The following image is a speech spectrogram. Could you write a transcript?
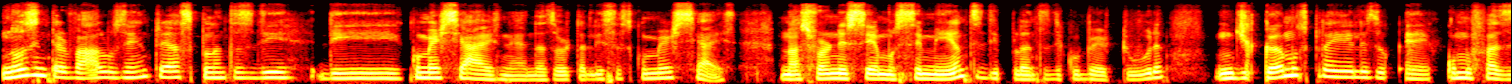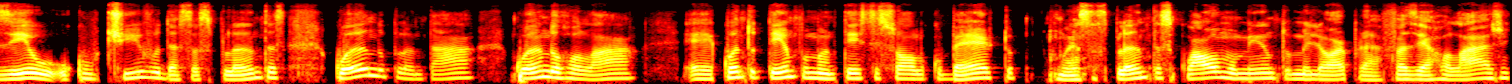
nos intervalos entre as plantas de, de comerciais, né, das hortaliças comerciais. Nós fornecemos sementes de plantas de cobertura, indicamos para eles é, como fazer o, o, cultivo dessas plantas, quando plantar, quando rolar, é, quanto tempo manter esse solo coberto com essas plantas, qual o momento melhor para fazer a rolagem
